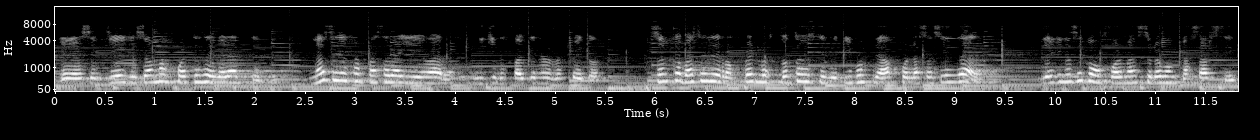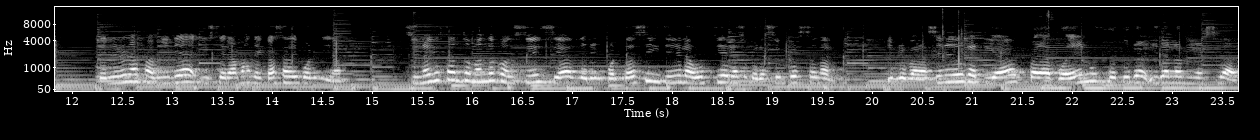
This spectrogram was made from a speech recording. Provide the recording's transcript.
en el sentido de que son más fuertes de carácter, no se dejan pasar a llevar, ni que les falten el respeto. Son capaces de romper los tontos estereotipos creados por la sociedad, ya que no se conforman solo con casarse, tener una familia y ser amas de casa de por vida, sino que están tomando conciencia de la importancia que tiene la búsqueda de la superación personal y preparación educativa para poder en un futuro ir a la universidad,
